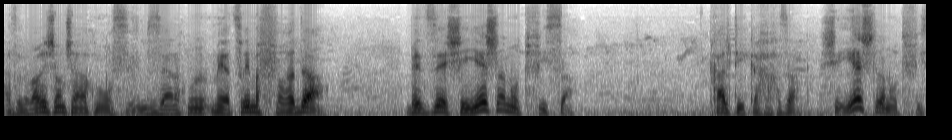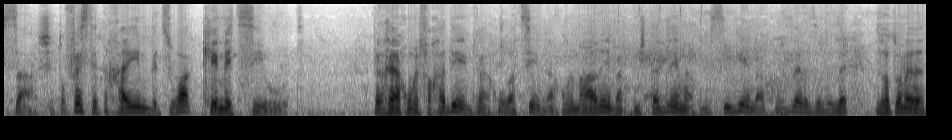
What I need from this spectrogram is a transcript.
אז הדבר הראשון שאנחנו עושים זה אנחנו מייצרים הפרדה בין זה שיש לנו תפיסה התחלתי ככה חזק, שיש לנו תפיסה שתופסת את החיים בצורה כמציאות, ולכן אנחנו מפחדים, ואנחנו רצים, ואנחנו ממהרים, ואנחנו משתדלים, ואנחנו משיגים, ואנחנו זה וזה וזה. זאת אומרת,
